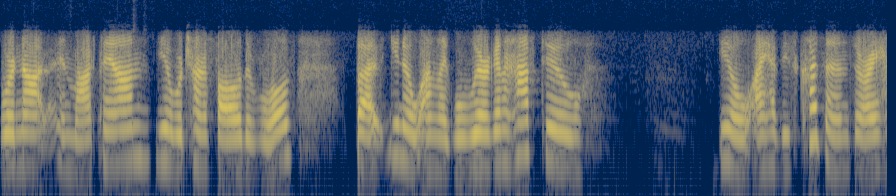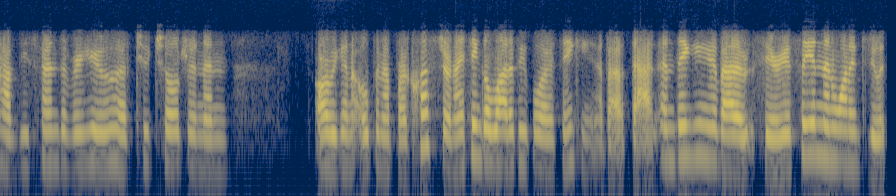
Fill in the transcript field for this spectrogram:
we're not in lockdown, you know, we're trying to follow the rules, but you know, I'm like, well, we're to have to you know, I have these cousins or I have these friends over here who have two children and are we going to open up our cluster? And I think a lot of people are thinking about that and thinking about it seriously and then wanting to do it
